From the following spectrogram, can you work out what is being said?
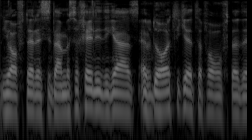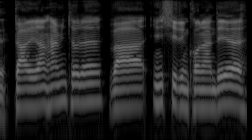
یافته رسیدن مثل خیلی دیگه از ابداعاتی که اتفاق افتاده. دقیقا همینطوره و این شیرین کننده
